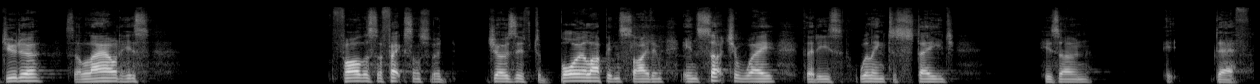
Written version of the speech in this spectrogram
Judah has allowed his father's affections for Joseph to boil up inside him in such a way that he's willing to stage his own eh, death.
